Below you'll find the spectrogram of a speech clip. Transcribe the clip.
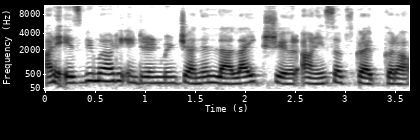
आणि एस बी मराठी एंटरटेनमेंट चॅनलला लाईक शेअर आणि सबस्क्राईब करा.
